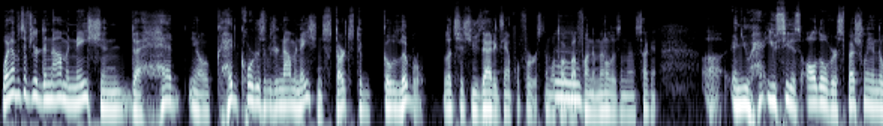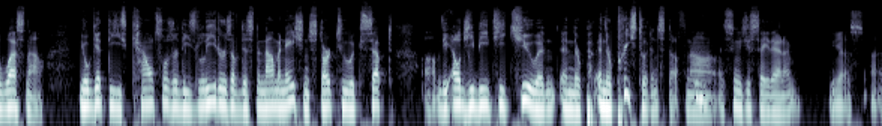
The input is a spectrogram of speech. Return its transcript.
what happens if your denomination, the head, you know, headquarters of your denomination starts to go liberal? Let's just use that example first, and we'll talk mm. about fundamentalism in a second. Uh, and you ha- you see this all over, especially in the West now. You'll get these councils or these leaders of this denomination start to accept um, the LGBTQ and, and their and their priesthood and stuff. Now, mm. as soon as you say that, I'm yes, uh,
